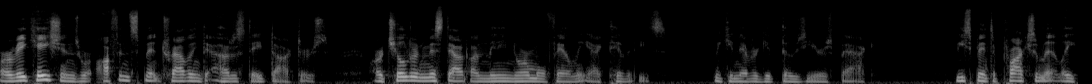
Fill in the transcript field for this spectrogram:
Our vacations were often spent traveling to out of state doctors. Our children missed out on many normal family activities. We can never get those years back. We spent approximately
